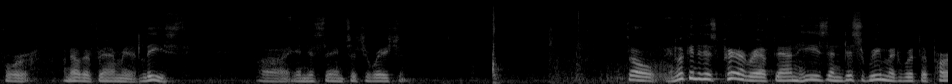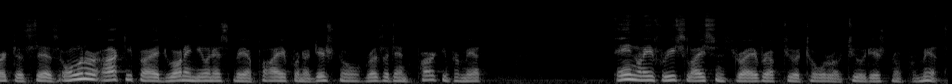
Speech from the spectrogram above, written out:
for another family at least uh, in the same situation. So, in looking at this paragraph then, he's in disagreement with the part that says owner occupied dwelling units may apply for an additional resident parking permit annually for each licensed driver up to a total of two additional permits.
